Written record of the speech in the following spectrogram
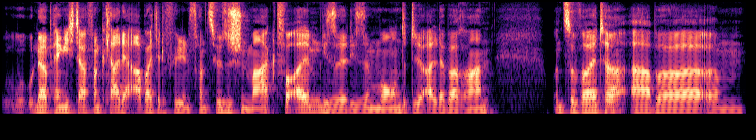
unabhängig davon, klar, der arbeitet für den französischen Markt vor allem, diese, diese Monde de Aldebaran und so weiter. Aber ähm,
